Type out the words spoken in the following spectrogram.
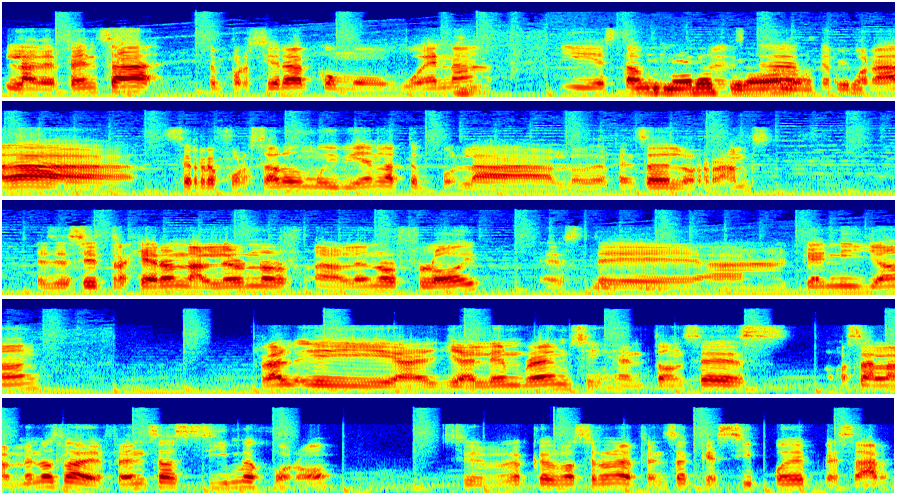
la defensa de por sí era como buena y esta, esta temporada se reforzaron muy bien la, la, la, defensa de los Rams. Es decir, trajeron a Leonard, a Leonard Floyd, este, a Kenny Young y a Jalen Ramsey. Entonces, o sea, al menos la defensa sí mejoró. Sí, creo que va a ser una defensa que sí puede pesar.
